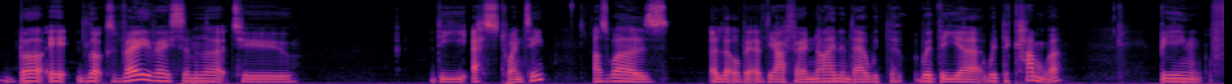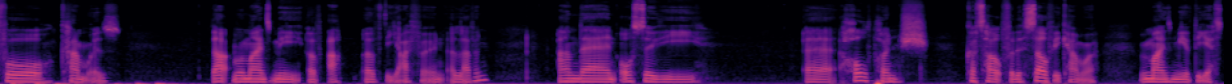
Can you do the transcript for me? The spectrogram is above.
But it looks very, very similar to the S20, as well as a little bit of the iPhone 9 in there with the with the uh, with the camera being four cameras, that reminds me of app of the iPhone 11, and then also the uh, hole punch cut out for the selfie camera reminds me of the S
